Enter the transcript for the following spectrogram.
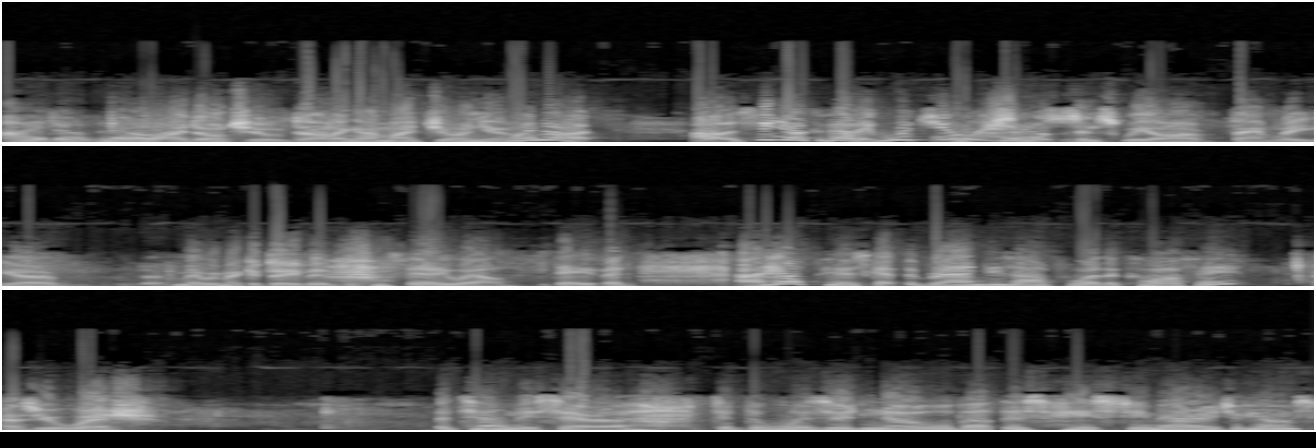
I don't know. Why don't you, darling? I might join you. Why not? Uh, Signor Cavelli, would you Look, help? since, since we are family, uh, may we make it David? Very well, David. Uh, help Pierce get the brandies. I'll pour the coffee. As you wish. Uh, tell me, Sarah, did the wizard know about this hasty marriage of yours?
